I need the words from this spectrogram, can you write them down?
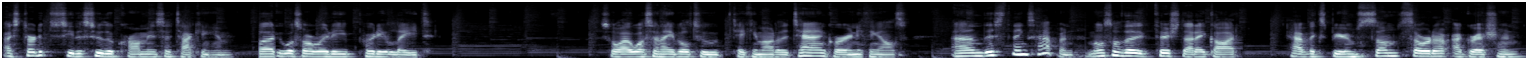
I started to see the pseudochromis attacking him, but it was already pretty late. So I wasn't able to take him out of the tank or anything else. And these things happen. Most of the fish that I got have experienced some sort of aggression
